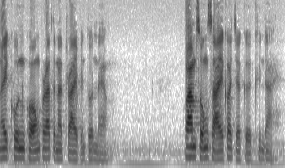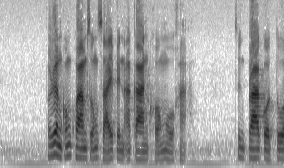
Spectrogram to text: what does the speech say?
ในคุณของพระรัตนตรัยเป็นต้นแล้ว ความสงสัยก็จะเกิดขึ้นได้ เรื่องของความสงสัยเป็นอาการของโมหะ ซึ่งปรากฏตัว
